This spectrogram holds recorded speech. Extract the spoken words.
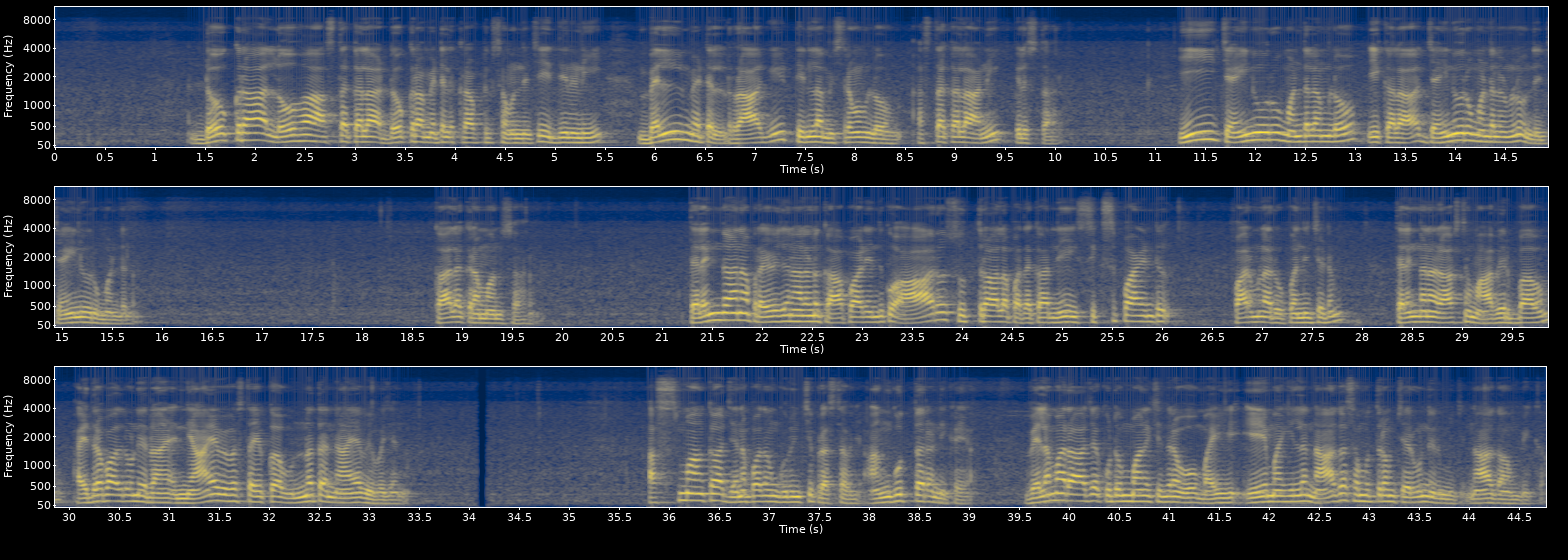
డోక్రా లోహ హస్తకళ డోక్రా మెటల్ క్రాఫ్ట్కి సంబంధించి దీనిని బెల్ మెటల్ రాగి టిన్ల మిశ్రమంలో హస్తకళ అని పిలుస్తారు. ఈ జైనూరు మండలంలో ఈ కళ జైనూరు మండలంలో ఉంది. జైనూరు మండలం. కాలక్రమానుసారం. తెలంగాణ ప్రయోజనాలను కాపాడేందుకు ఆరు సూత్రాల పథకాన్ని సిక్స్ పాయింట్ ఫార్ములా రూపొందించడం తెలంగాణ రాష్ట్రం ఆవిర్భావం హైదరాబాద్లోని న్యాయ వ్యవస్థ యొక్క ఉన్నత న్యాయ విభజన. అస్మాక జనపదం గురించి ప్రస్తావించి. అంగుత్తర నికయ. వెలమరాజ కుటుంబానికి చెందిన ఓ మహి ఏ మహిళ నాగసముద్రం చెరువును నిర్మించి నాగాంబిక.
